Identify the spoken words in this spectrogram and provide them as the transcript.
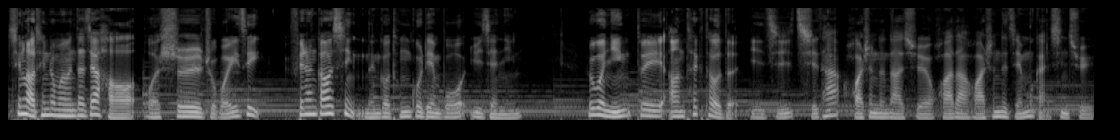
新老听众朋友们，大家好，我是主播 EZ，非常高兴能够通过电波遇见您。如果您对 Untitled 以及其他华盛顿大学华大华生的节目感兴趣，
